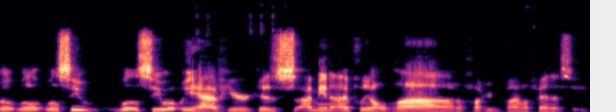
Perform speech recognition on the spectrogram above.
We'll we'll we'll see we'll see what we have here because I mean I played a lot of fucking Final Fantasy,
